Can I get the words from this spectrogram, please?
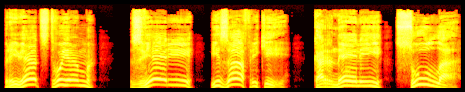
«Приветствуем Звери из Африки! Корнелий Сулла!»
